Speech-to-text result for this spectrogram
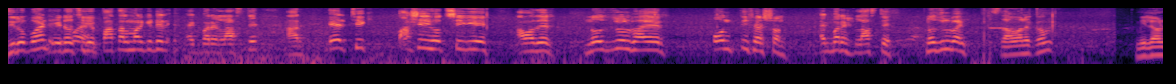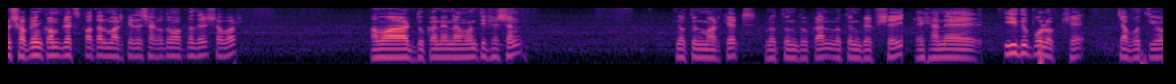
জিরো পয়েন্ট এটা হচ্ছে গিয়ে পাতাল মার্কেটের একবারে লাস্টে আর এর ঠিক পাশেই হচ্ছে গিয়ে আমাদের নজরুল ভাইয়ের অন্তি ফ্যাশন একবারে লাস্টে নজরুল ভাই। আসসালামু আলাইকুম। মিলন শপিং কমপ্লেক্স পাতাল মার্কেটে স্বাগতম আপনাদের সবার। আমার দোকানের নাম অন্তি ফ্যাশন। নতুন মার্কেট নতুন দোকান নতুন ব্যবসায়ী। এখানে ঈদ উপলক্ষে যাবতীয়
